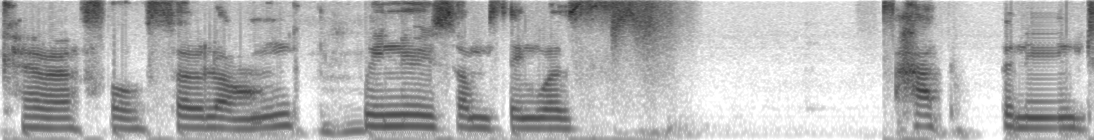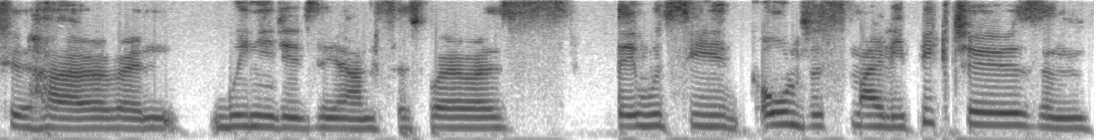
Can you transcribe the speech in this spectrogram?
carer for so long, mm-hmm. we knew something was happening to her and we needed the answers. Whereas they would see all the smiley pictures and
